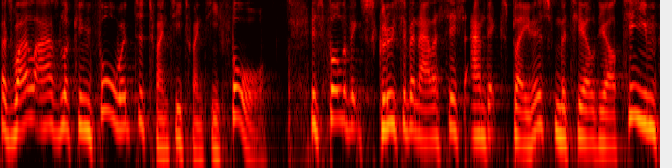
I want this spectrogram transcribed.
as well as looking forward to 2024. It's full of exclusive analysis and explainers from the TLDR team,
